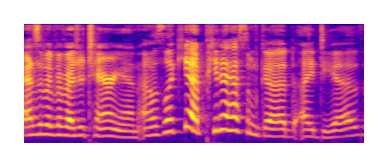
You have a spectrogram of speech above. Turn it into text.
as a bit of a vegetarian, I was like, yeah, PETA has some good ideas.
